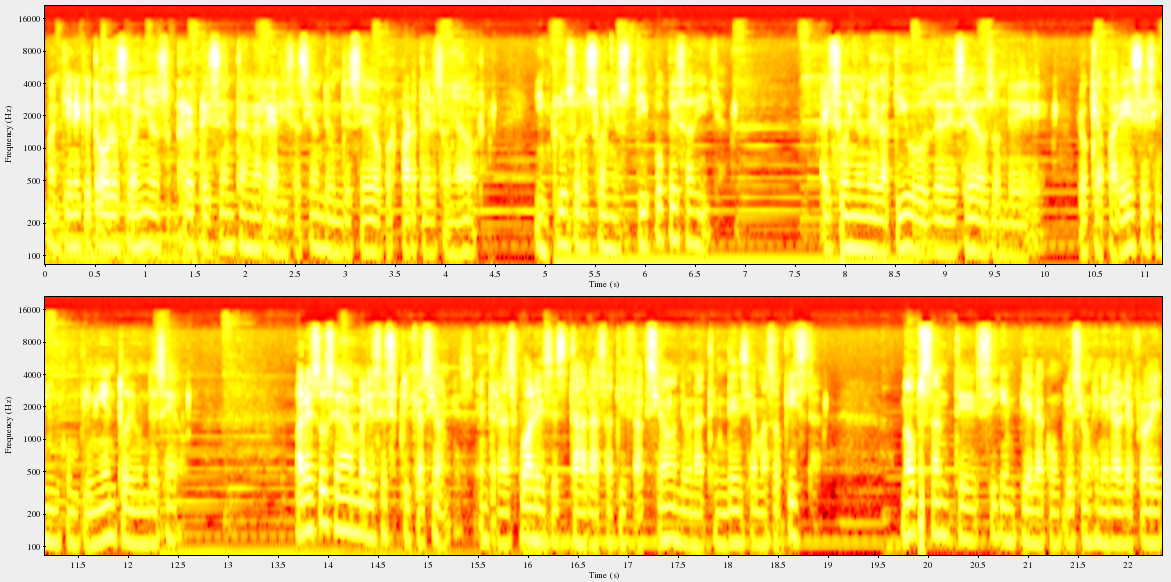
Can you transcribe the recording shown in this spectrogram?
mantiene que todos los sueños representan la realización de un deseo por parte del soñador incluso los sueños tipo pesadilla. Hay sueños negativos de deseos donde lo que aparece es el incumplimiento de un deseo. Para esto se dan varias explicaciones, entre las cuales está la satisfacción de una tendencia masoquista. No obstante, sigue en pie la conclusión general de Freud,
